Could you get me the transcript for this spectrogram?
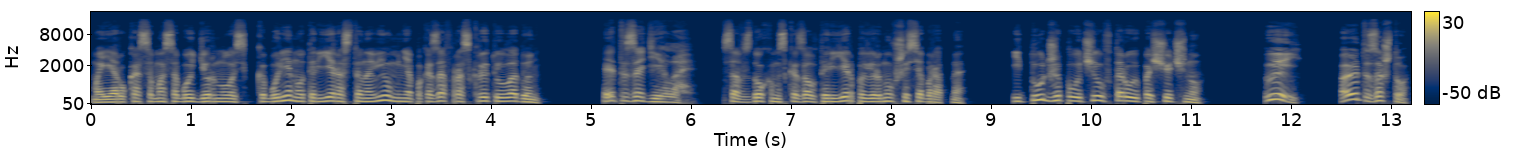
Моя рука сама собой дернулась к кобуре, но терьер остановил меня, показав раскрытую ладонь. «Это за дело», — со вздохом сказал терьер, повернувшись обратно. И тут же получил вторую пощечину. «Эй, а это за что?»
